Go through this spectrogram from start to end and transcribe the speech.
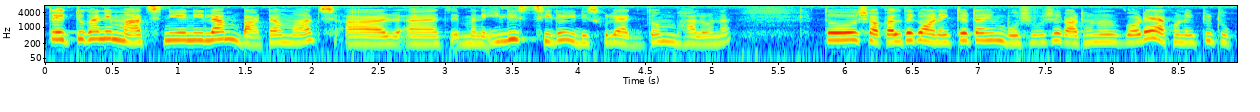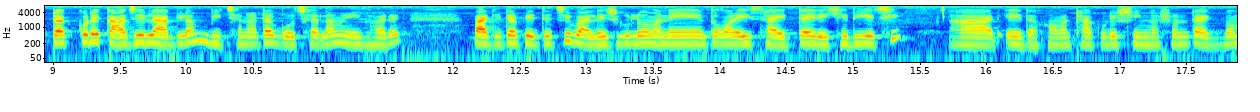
তো একটুখানি মাছ নিয়ে নিলাম, বাটা মাছ, আর মানে ইলিশ ছিল, ইলিশগুলো একদম ভালো না। তো সকাল থেকে অনেকটা টাইম বসে বসে কাটানোর পরে এখন একটু টুকটাক করে কাজে লাগলাম, বিছানাটা গোছালাম এই ঘরের পাটিটা পেতেছি, বালিশগুলো মানে তোমার এই সাইডটায় রেখে দিয়েছি। আর এই দেখো আমার ঠাকুরের সিংহাসনটা একদম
